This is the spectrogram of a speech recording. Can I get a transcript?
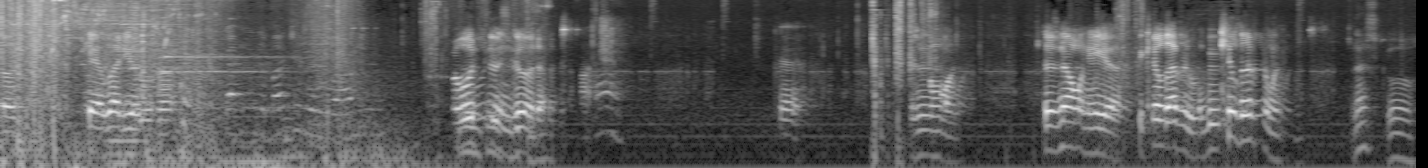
Uh, okay, where you are? That means a bunch of them around. We're doing good at this match. Okay. There's no one. There's no one here. We killed everyone. We killed everyone. Let's go.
